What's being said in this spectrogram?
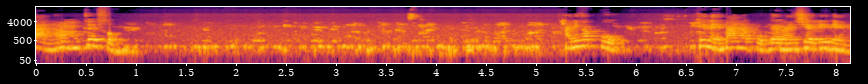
บ้านเรามันคือสมอันนี้เขาปลูก ที่ไหนบ้านเราปลูกได้ไหมเชอร์รี่แดง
